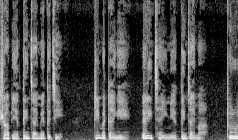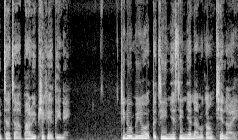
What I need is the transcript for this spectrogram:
ရွာပြင်တင်းကြိုင်မဲ့တကြီးဒီမတိုင်ခင်အဲ့ဒီခြံကြီးနဲ့တင်းကြိုင်မှာထူးထူးခြားခြားဘာတွေဖြစ်ခဲ့သေးလဲဒီလိုပြီးတော့တကြီးမျက်စိမျက်နှာမကောင်းဖြစ်လာတယ်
